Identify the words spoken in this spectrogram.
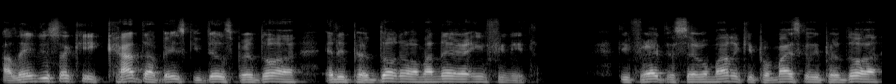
Além disso aqui, cada vez que Deus perdoa, ele perdoa de uma maneira infinita. Diferente do ser humano que por mais que ele perdoa,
